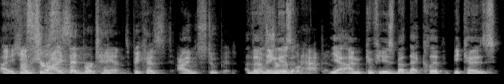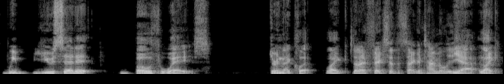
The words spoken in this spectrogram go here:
I, I'm sure I said Bertans because I'm stupid. The I'm thing sure is, that's what happened. yeah, I'm confused about that clip because we you said it both ways during that clip. Like, Did I fix it the second time at least? yeah, like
